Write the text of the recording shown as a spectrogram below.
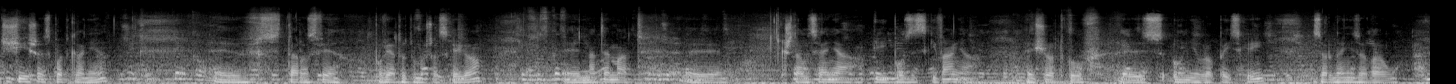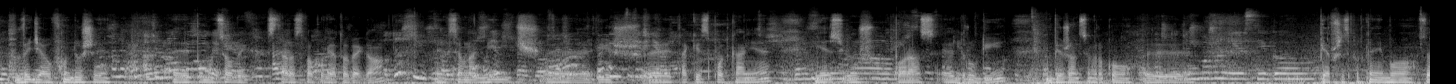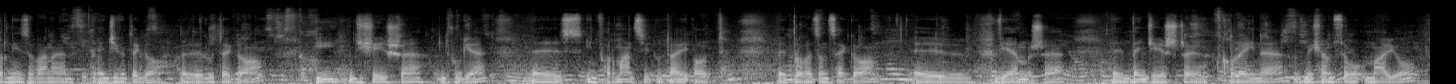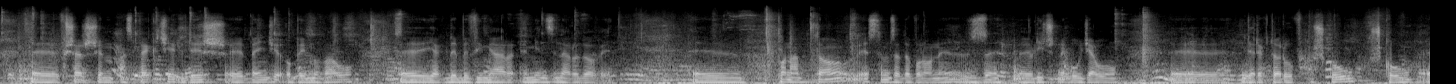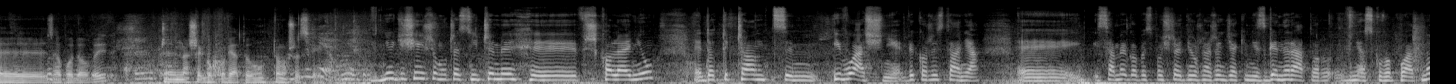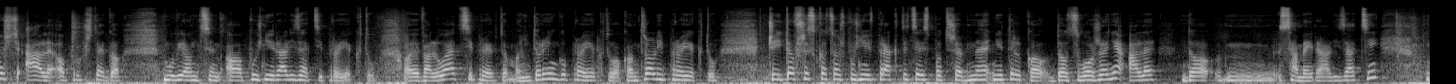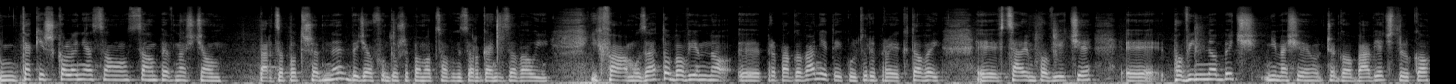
Dzisiejsze spotkanie e, w starostwie powiatu tomaszowskiego e, na temat e, kształcenia i pozyskiwania środków z Unii Europejskiej zorganizował Wydział Funduszy Pomocowych Starostwa Powiatowego. Chcę nadmienić, iż takie spotkanie jest już po raz drugi w bieżącym roku. Pierwsze spotkanie było zorganizowane 9 lutego i dzisiejsze drugie. Z informacji tutaj od prowadzącego wiem, że będzie jeszcze kolejne w miesiącu maju w szerszym aspekcie, gdyż będzie obejmowało jak gdyby wymiar międzynarodowy. Ponadto jestem zadowolony z licznego udziału dyrektorów szkół, szkół zawodowych naszego powiatu tomaszowskiego. W dniu dzisiejszym uczestniczymy w szkoleniu dotyczącym i właśnie wykorzystania samego bezpośrednio już narzędzia, jakim jest generator wniosków o płatność, ale oprócz tego mówiącym o później realizacji projektu, o ewaluacji projektu, o monitoringu projektu, o kontroli projektu, czyli to wszystko, co już później w praktyce jest potrzebne nie tylko do złożenia, ale do mm, samej realizacji. Takie szkolenia są z całą pewnością bardzo potrzebne. Wydział Funduszy Pomocowych zorganizował i, i chwała mu za to, bowiem no, y, propagowanie tej kultury projektowej y, w całym powiecie y, powinno być, nie ma się czego obawiać, tylko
